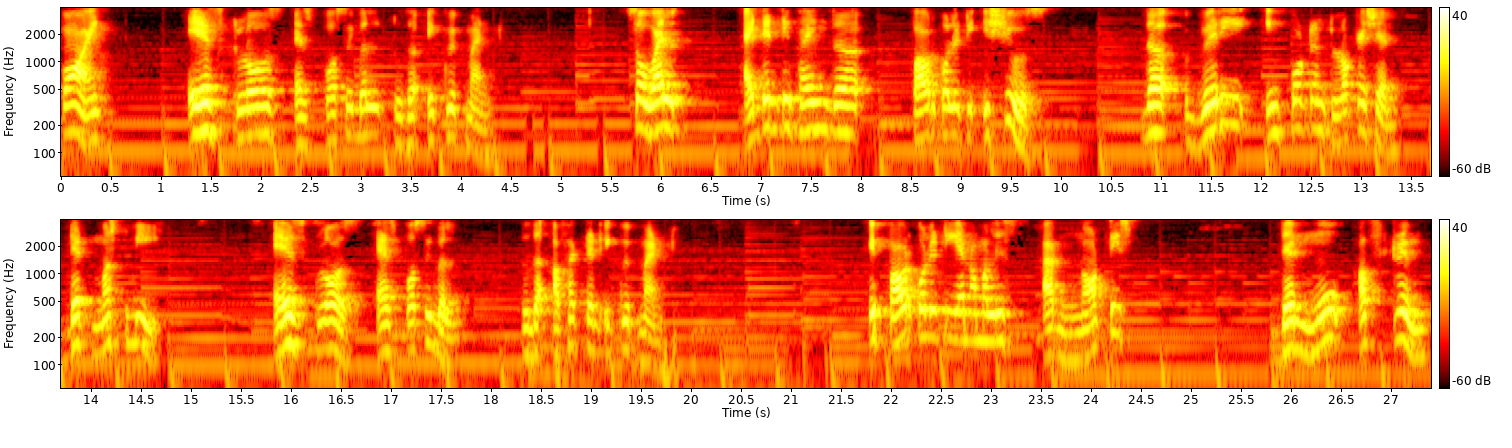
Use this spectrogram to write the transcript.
point as close as possible to the equipment. So while identifying the power quality issues, the very important location that must be as close as possible to the affected equipment. If power quality anomalies are noticed, then move upstream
